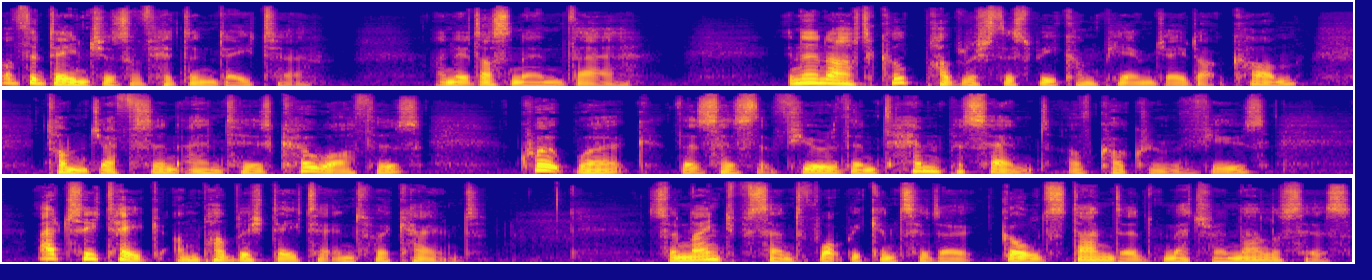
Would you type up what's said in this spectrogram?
of the dangers of hidden data, and it doesn't end there. In an article published this week on BMJ.com, Tom Jefferson and his co authors quote work that says that fewer than 10% of Cochrane reviews actually take unpublished data into account. So 90% of what we consider gold standard meta analysis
